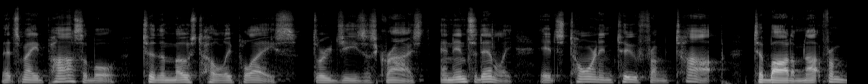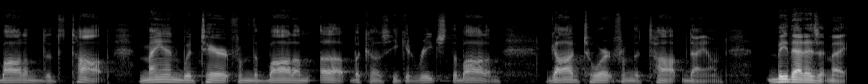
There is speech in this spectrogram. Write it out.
that's made possible to the most holy place through Jesus Christ. And incidentally, it's torn in two from top to bottom, not from bottom to top. Man would tear it from the bottom up because he could reach the bottom. God tore it from the top down. Be that as it may,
